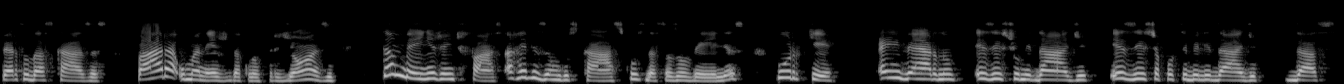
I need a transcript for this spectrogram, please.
perto das casas para o manejo da clostridiose, também a gente faz a revisão dos cascos dessas ovelhas, porque é inverno, existe umidade, existe a possibilidade das,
